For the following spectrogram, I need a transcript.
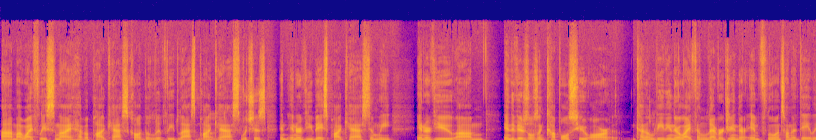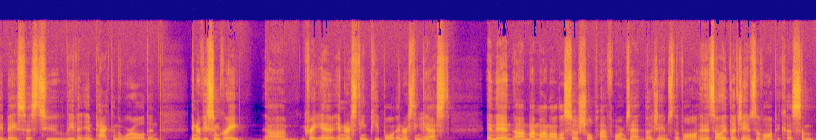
Uh, my wife Lisa and I have a podcast called the Live Lead Last podcast, which is an interview-based podcast, and we interview um, individuals and couples who are kind of leading their life and leveraging their influence on a daily basis to leave an impact in the world, and interview some great, um, great, interesting people, interesting guests. And then um, I'm on all those social platforms at the James Duvall, and it's only the James Duvall because some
